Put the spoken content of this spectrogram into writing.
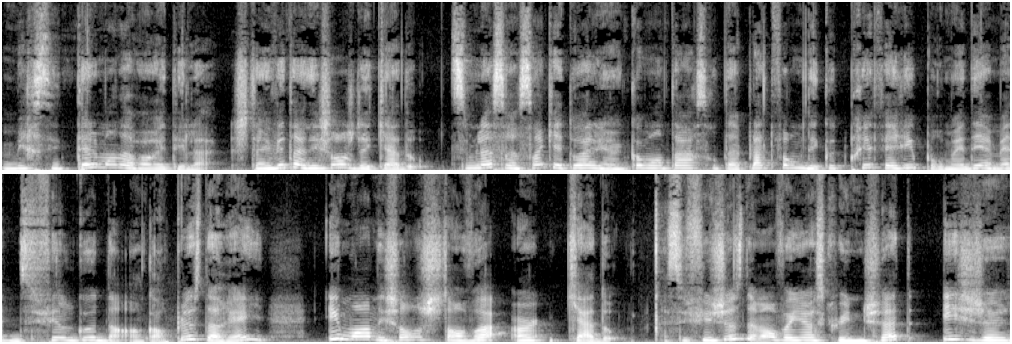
Merci tellement d'avoir été là. Je t'invite à un échange de cadeaux. Tu me laisses un 5 étoiles et un commentaire sur ta plateforme d'écoute préférée pour m'aider à mettre du feel good dans encore plus d'oreilles. Et moi, en échange, je t'envoie un cadeau. Il suffit juste de m'envoyer un screenshot et je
